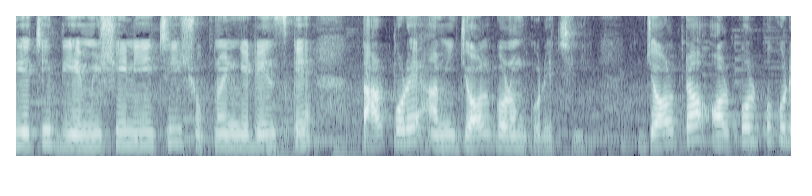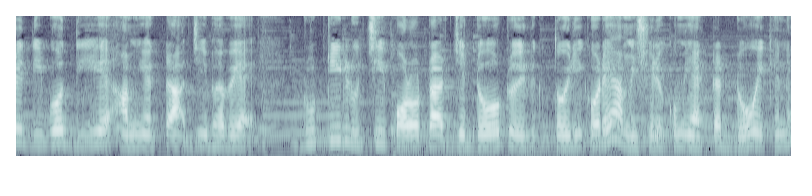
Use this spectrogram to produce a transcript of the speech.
দিয়েছি, দিয়ে মিশিয়ে নিয়েছি শুকনো ইনগ্রেডিয়েন্টসকে তারপরে আমি জল গরম করেছি। জলটা অল্প অল্প করে দিব, দিয়ে আমি একটা যেভাবে রুটি, লুচি, পরোটার যে ডো তৈরি করে আমি সেরকমই একটা ডো এখানে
